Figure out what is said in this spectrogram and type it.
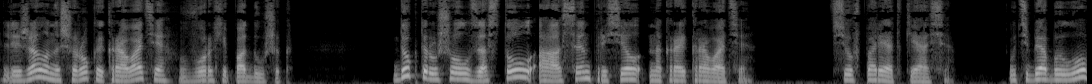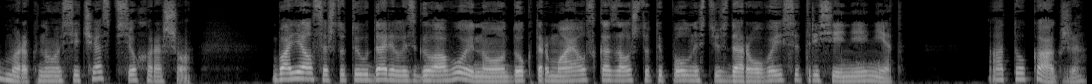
лежала на широкой кровати в ворохе подушек. Доктор ушел за стол, а Сен присел на край кровати. «Все в порядке, Ася. У тебя был обморок, но сейчас все хорошо. Боялся, что ты ударилась головой, но доктор Майл сказал, что ты полностью здорова и сотрясения нет». «А то как же»,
